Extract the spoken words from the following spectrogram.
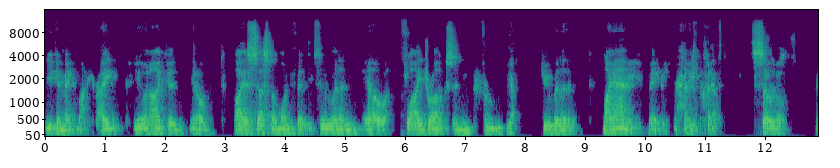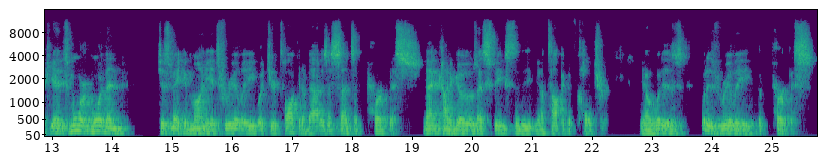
you can make money, right? You and I could, you know, buy a Cessna 152 and then, you know, fly drugs and from yeah. Cuba to Miami, maybe, right? But yeah. so yeah, it's more more than just making money. It's really what you're talking about is a sense of purpose. And that kind of goes, that speaks to the you know, topic of culture. You know, what is what is really the purpose?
